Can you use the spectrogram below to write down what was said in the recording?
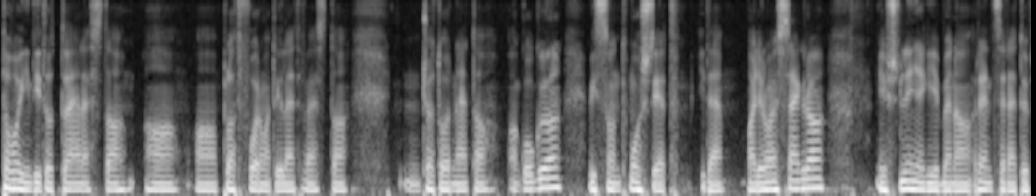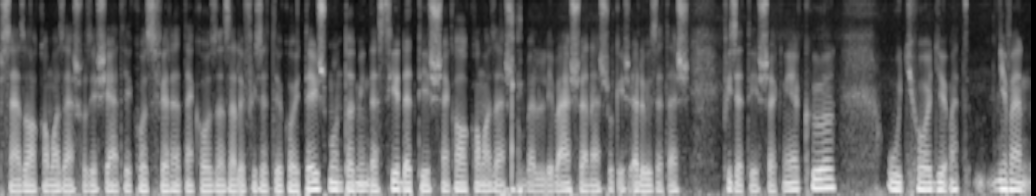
tavaly indította el ezt a, a, a platformot, illetve ezt a csatornát a, a Google, viszont most ért ide Magyarországra, és lényegében a rendszerre több száz alkalmazáshoz és játékhoz férhetnek hozzá az előfizetők, ahogy te is mondtad, mindezt hirdetések, alkalmazáson belüli vásárlások és előzetes fizetések nélkül, úgyhogy hát nyilván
